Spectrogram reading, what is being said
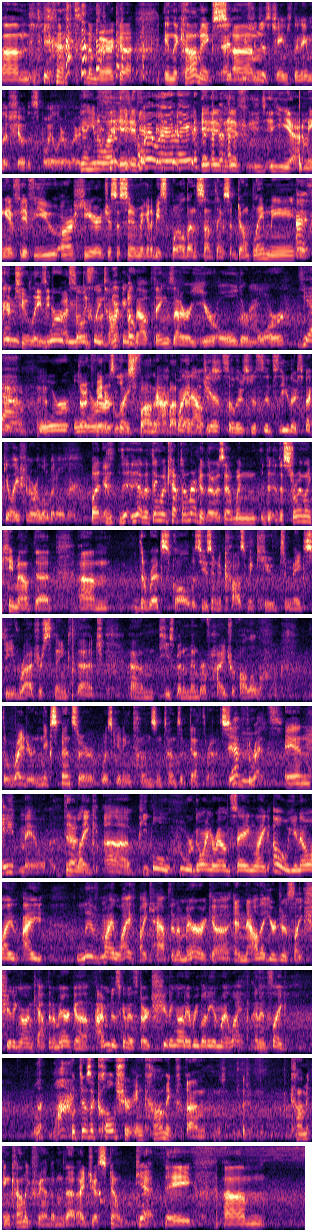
Um, Captain America in the comics. And we Um, should just change the name of the show to Spoiler Alert. yeah, you know what? If, Spoiler alert. if, if yeah, I mean, if if you are here, just assume you're going to be spoiled on something. So don't blame me if you're too lazy We're to buy something. mostly on your- talking Oh, about things that are a year old or more, yeah. yeah. or or Darth Vader's Luke's like, father. Not about quite that, out bitches? yet, so there's just it's either speculation or a little bit older. But Yeah. th- yeah, the thing with Captain America though is that when the, the storyline came out that um, the Red Skull was using a cosmic cube to make Steve Rogers think that um, he's been a member of Hydra all along. The writer Nick Spencer was getting tons and tons of death threats. death threats And- hate mail, That- like uh, people who were going around saying like, "Oh, you know, I I." lived my life by Captain America, and now that you're just like shitting on Captain America, I'm just gonna start shitting on everybody in my life, and it's like, what? Why? But there's a culture in comic um, com- in comic fandom that I just don't get. They um,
